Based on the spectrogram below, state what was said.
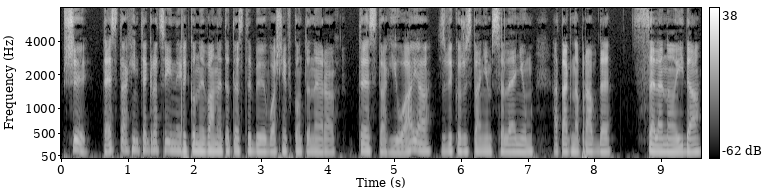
przy testach integracyjnych wykonywane te testy były właśnie w kontenerach, testach UI-a z wykorzystaniem Selenium, a tak naprawdę Selenoida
